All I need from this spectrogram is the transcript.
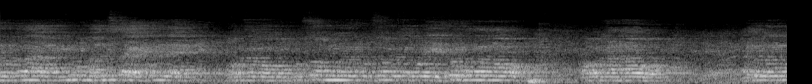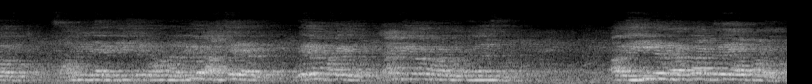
ಒಂಥರ ಇನ್ನೂ ಅನಿಸ್ತಾ ಇದೆ ಯಾಕಂದ್ರೆ ಅವ್ರನ್ನ ಕುಸ್ವಾಮಿ ಕುಸ್ವಾಮಿ ಕೂಡ ಎಷ್ಟೋ ಸಲ ನಾವು ಅವ್ರನ್ನ ನಾವು ಅದರಲ್ಲೂ ಅವರು ಸ್ವಾಮೀಜಿಯಾಗಿ ದೀಕ್ಷೆ ತಗೊಂಡು ನನಗೂ ಆಶ್ಚರ್ಯ ಆಗುತ್ತೆ ಏನಪ್ಪ ಇದು ಯಾಕೆ ಈ ಥರ ಮಾಡೋದು ಅಂತ ಅನಿಸ್ತು ಆದ್ರೆ ಈಗ ನನಗೆ ಅರ್ಥ ಆಗ್ತದೆ ಯಾಕೆ ಮಾಡೋದು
